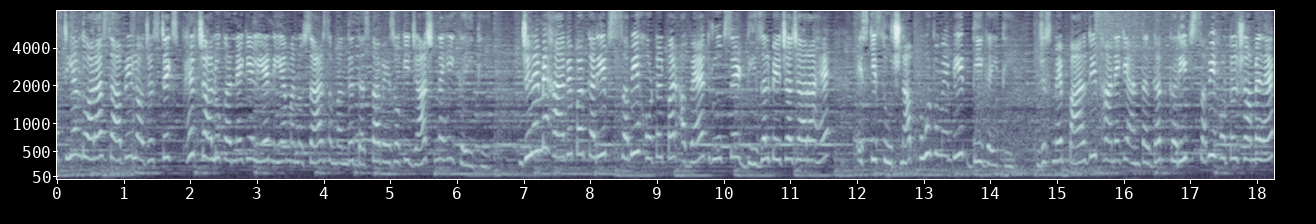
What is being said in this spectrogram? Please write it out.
एसडीएम द्वारा साबरी लॉजिस्टिक्स फिर चालू करने के लिए नियम अनुसार संबंधित दस्तावेजों की जाँच नहीं गई थी। ज़िले में हाईवे पर करीब सभी होटल पर अवैध रूप से डीजल बेचा जा रहा है। इसकी सूचना पूर्व में भी दी गई थी, जिसमें पालटी थाने के अंतर्गत करीब सभी होटल शामिल है।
